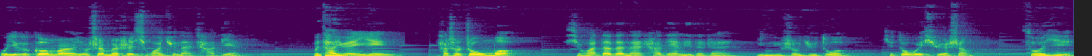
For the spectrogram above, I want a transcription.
我一个哥们儿有事没事喜欢去奶茶店，问他原因，他说周末喜欢待在奶茶店里的人以女生居多，且多为学生，所以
